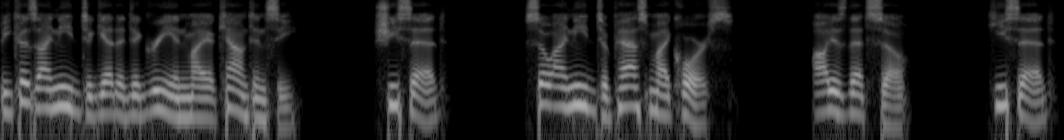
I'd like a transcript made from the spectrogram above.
Because I need to get a degree in my accountancy. She said. So I need to pass my course. Ah is that so? He said.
